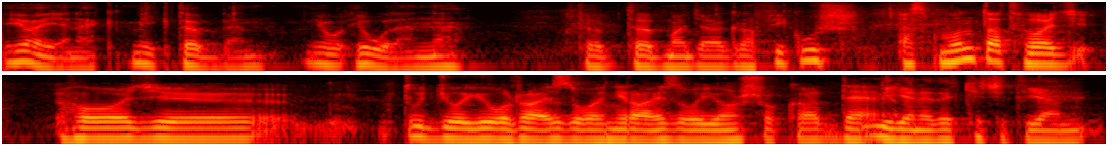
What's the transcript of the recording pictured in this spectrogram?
jöjjenek, még többen. Jó, jó lenne. Több, több magyar grafikus. Azt mondtad, hogy, hogy tudjon jól rajzolni, rajzoljon sokat, de Igen, ez egy kicsit ilyen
